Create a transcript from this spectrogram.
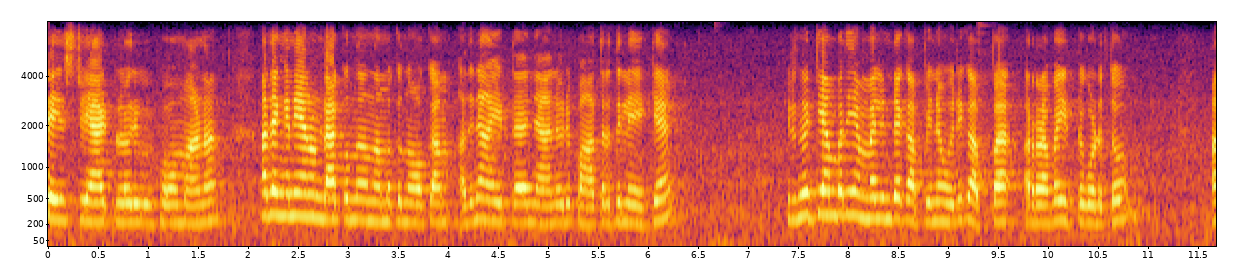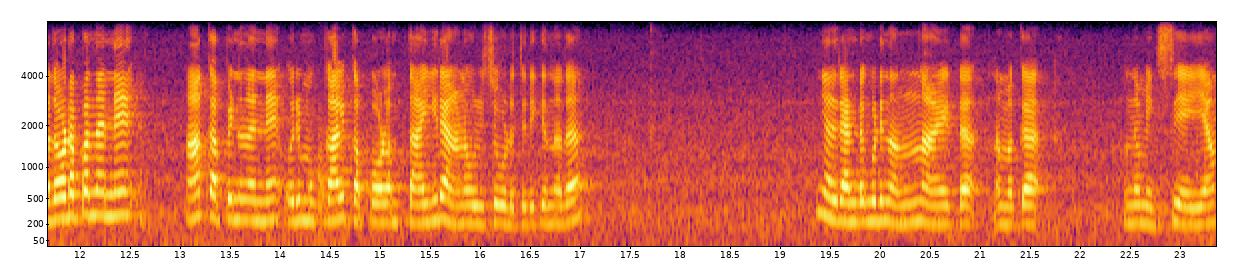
ടേസ്റ്റി ആയിട്ടുള്ള ഒരു വിഭവമാണ്. അതെങ്ങനെയാണ് ഉണ്ടാക്കുന്നത് നമുക്ക് നോക്കാം. അതിനായിട്ട് ഞാനൊരു പാത്രത്തിലേക്ക് ഇരുന്നൂറ്റി അമ്പത് എം എല്ലിന്റെ കപ്പിന് ഒരു കപ്പ് റവ ഇട്ട് കൊടുത്തു അതോടൊപ്പം തന്നെ ആ കപ്പിന് തന്നെ ഒരു മുക്കാൽ കപ്പോളം തൈരാണ് ഒഴിച്ചു കൊടുത്തിരിക്കുന്നത്. ഇനി അത് രണ്ടും കൂടി നന്നായിട്ട് നമുക്ക് ഒന്ന് മിക്സ് ചെയ്യാം.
